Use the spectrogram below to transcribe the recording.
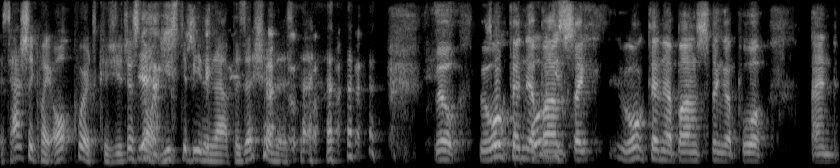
it's actually quite awkward because you're just Yeah. not used to being in that position. It's- Well, we walked into a what would bar you in Sing- we walked into a bar in Singapore, and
